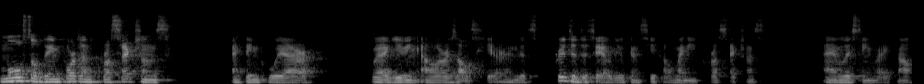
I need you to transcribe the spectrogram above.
most of the important cross sections, I think we are we are giving our results here, and it's pretty detailed. You can see how many cross sections I'm listing right now.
